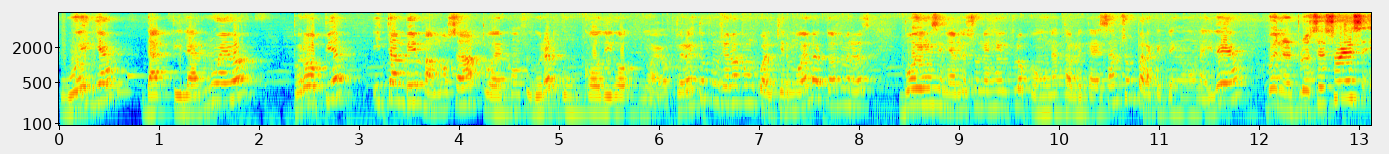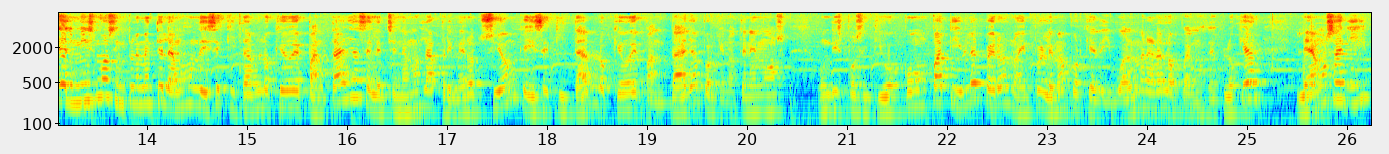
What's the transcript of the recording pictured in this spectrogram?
huella dactilar nueva propia y también vamos a poder configurar un código nuevo. Pero esto funciona con cualquier modelo. De todas maneras voy a enseñarles un ejemplo con una tableta de Samsung para que tengan una idea. Bueno el proceso es el mismo. Simplemente le damos donde dice quitar bloqueo de pantalla. Seleccionamos la primera opción que dice quitar bloqueo de pantalla porque no tenemos un dispositivo compatible pero no hay problema porque de igual manera lo podemos desbloquear. Le damos allí.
